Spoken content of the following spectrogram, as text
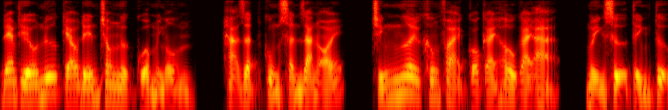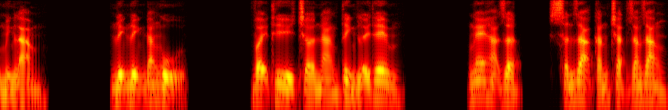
đem thiếu nữ kéo đến trong ngực của mình ôm, hạ giật cùng sân dạ nói, chính ngươi không phải có cái hầu gái à, mình sự tỉnh tự mình làm. Nịnh nịnh đang ngủ. Vậy thì chờ nàng tỉnh lấy thêm. Nghe hạ giật, sân dạ cắn chặt răng răng.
